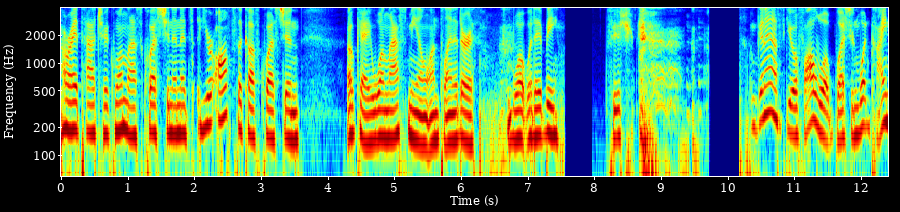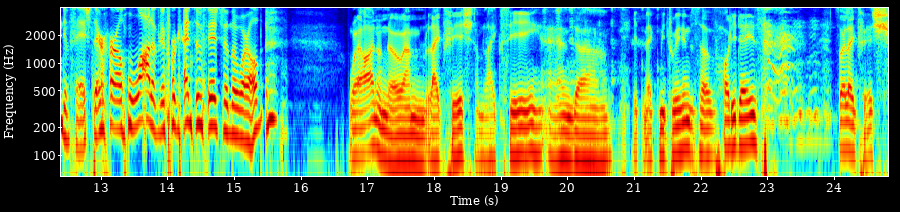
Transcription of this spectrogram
All right, Patrick, one last question, and it's your off the cuff question. Okay, one last meal on planet Earth. What would it be? Fish. I'm going to ask you a follow up question. What kind of fish? There are a lot of different kinds of fish in the world. Well, I don't know. I'm like fish. I'm like sea, and uh, it makes me dreams of holidays. so I like fish.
